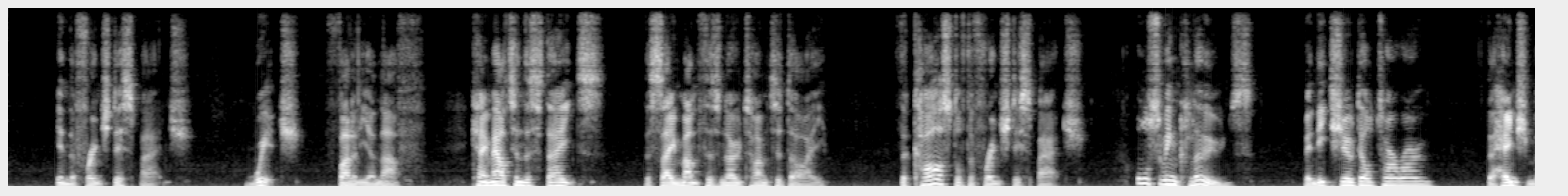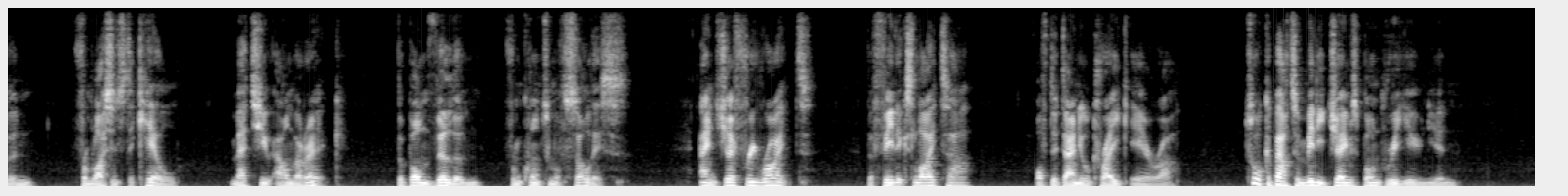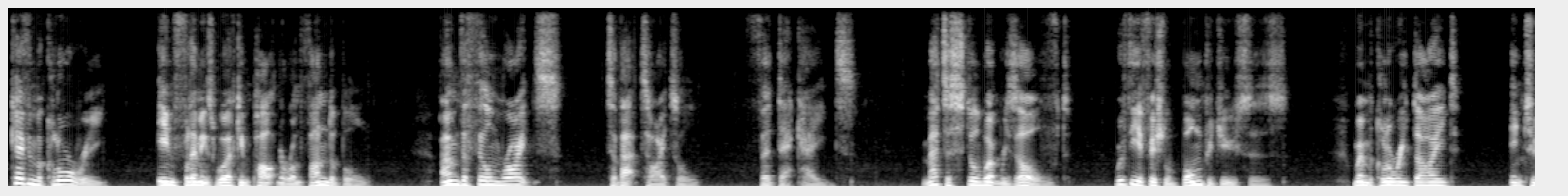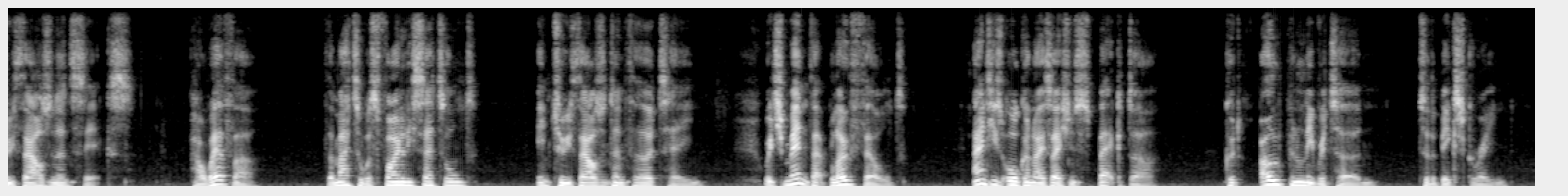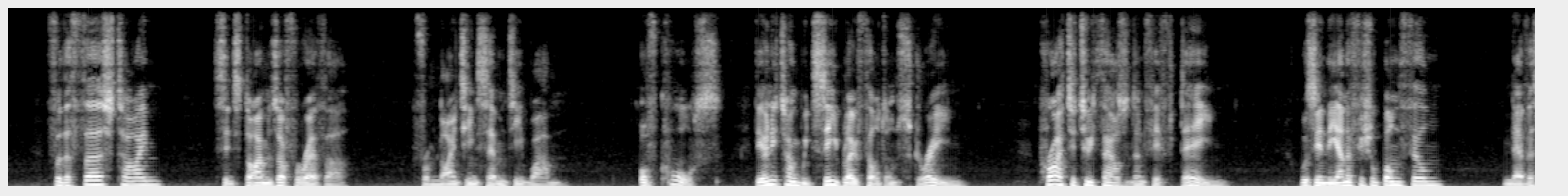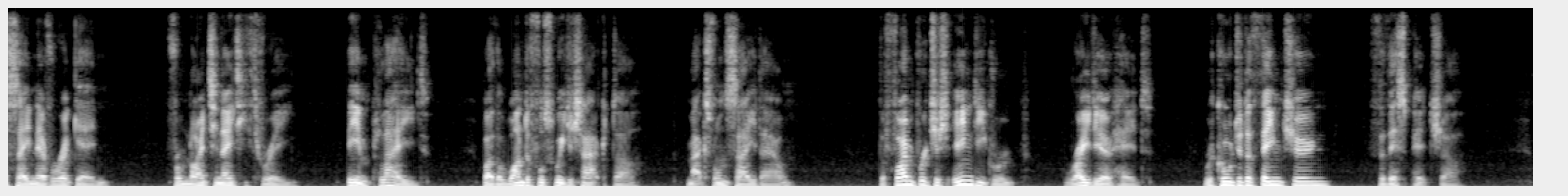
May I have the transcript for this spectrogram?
in The French Dispatch, which, funnily enough, came out in the States the same month as No Time to Die. The cast of The French Dispatch also includes Benicio del Toro, the henchman from License to Kill, Mathieu Amalric, the Bond villain from Quantum of Solace, and Jeffrey Wright, the Felix Leiter of the Daniel Craig era. Talk about a mini James Bond reunion. Kevin McClory, Ian Fleming's working partner on Thunderball, owned the film rights to that title for decades. Matters still weren't resolved with the official Bond producers when McClory died in 2006. However, the matter was finally settled in 2013, which meant that Blofeld and his organisation Spectre could openly return to the big screen for the first time since Diamonds Are Forever from 1971. Of course, the only time we'd see Blofeld on screen prior to 2015 was in the unofficial Bond film Never Say Never Again from 1983, being played by the wonderful Swedish actor Max von Sydow. The fine British indie group Radiohead recorded a theme tune for this picture,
